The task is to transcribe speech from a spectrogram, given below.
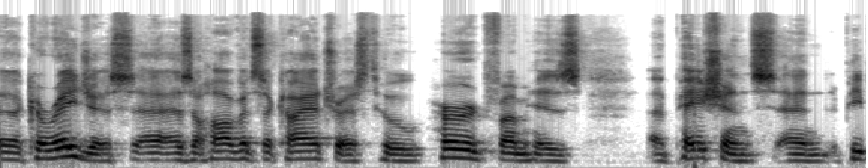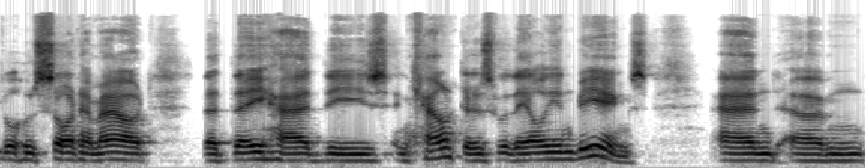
uh, courageous uh, as a Harvard psychiatrist who heard from his uh, patients and people who sought him out that they had these encounters with alien beings. And um,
